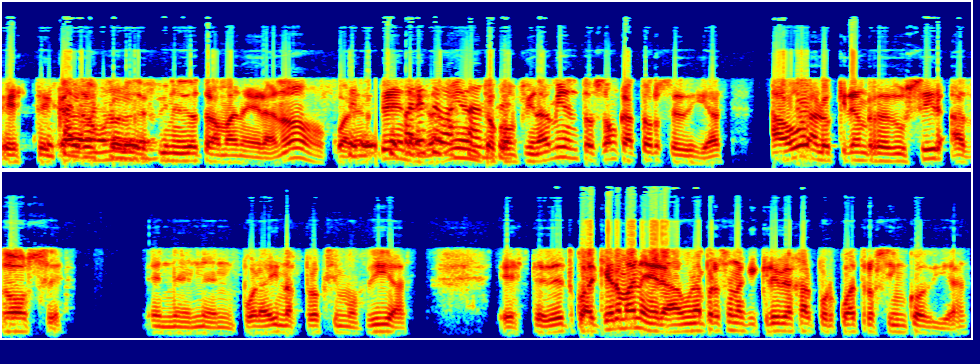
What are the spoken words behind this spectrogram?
este, cada uno lo define de otra manera, ¿no? Cuarentena, aislamiento, confinamiento, son 14 días. Ahora lo quieren reducir a 12 en, en, por ahí en los próximos días. Este, de cualquier manera, una persona que quiere viajar por cuatro o cinco días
